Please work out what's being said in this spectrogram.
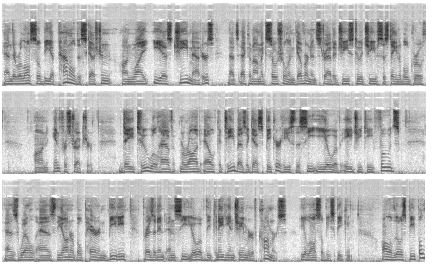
And there will also be a panel discussion on why ESG matters that's economic, social, and governance strategies to achieve sustainable growth on infrastructure. Day two will have Murad Al-Katib as a guest speaker. He's the CEO of AGT Foods, as well as the Honorable Perrin Beatty, President and CEO of the Canadian Chamber of Commerce. He'll also be speaking. All of those people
